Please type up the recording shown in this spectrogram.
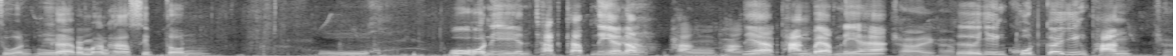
สวนมีครับ ประมาณ 50 ต้น โอ้ โอ้นี่เห็นชัดครับเนี่ยเนาะพังพังเนี่ยพังแบบนี้ฮะใช่ครับคือยิ่งขุดก็ยิ่งพังใช่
